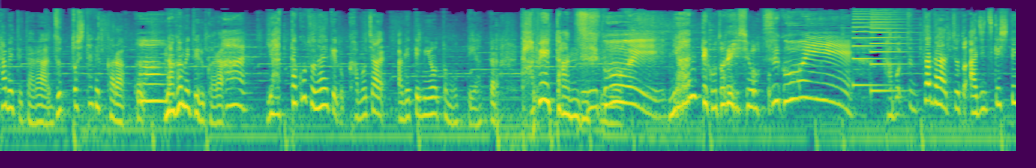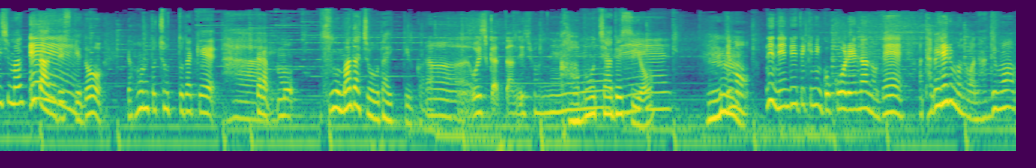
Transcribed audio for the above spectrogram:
食べてたらずっと下でからこう眺めてるから、はい、やったことないけどかぼちゃあげてみようと思ってやったら食べたんですすごい。にゃんってことでしょ。すごい。かぼただちょっと味付けしてしまったんですけど、えー、ほんとちょっとだけたらもうすごいまだちょうだいって言うから。美味しかったんでしょうね。かぼちゃですよ、うん、でも、ね、年齢的にご高齢なので食べれるものは何でも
